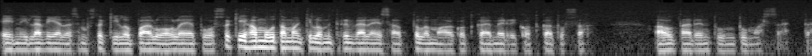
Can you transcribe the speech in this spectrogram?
ei niillä vielä semmoista kilpailua ole. Ja tuossakin ihan muutaman kilometrin välein saattaa olla maakotka ja merikotka tuossa altaiden tuntumassa, että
